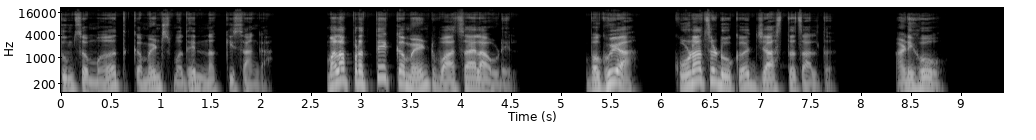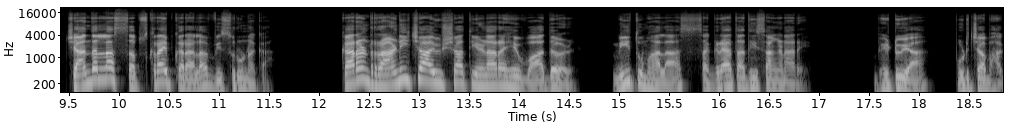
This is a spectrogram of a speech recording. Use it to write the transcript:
तुमचं मत कमेंट्समध्ये नक्की सांगा. मला प्रत्येक कमेंट वाचायला आवडेल. बघूया कोणाचं डोकं जास्त चालतं. आणि हो चॅनलला सबस्क्राईब करायला विसरू नका. कारण राणीच्या आयुष्यात येणारं हे वादळ मी तुम्हाला सगळ्यात आधी सांगणार आहे. भेटूया पुढच्या भागात.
